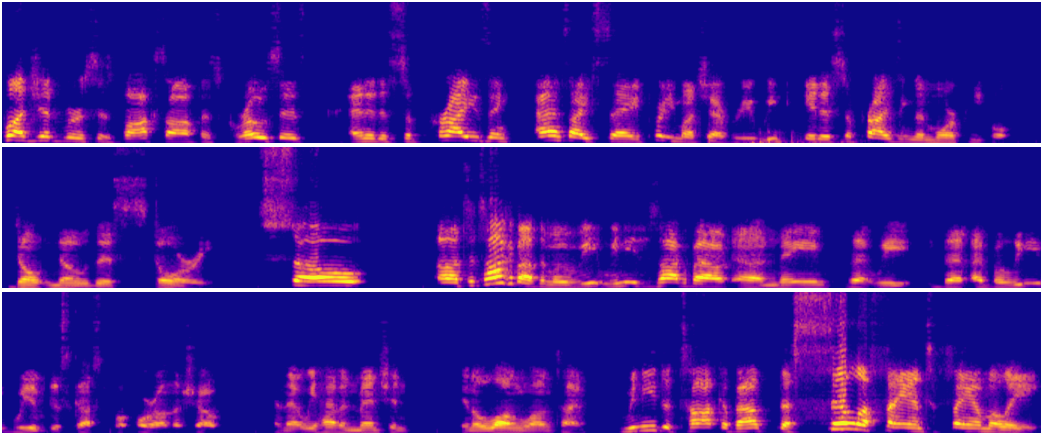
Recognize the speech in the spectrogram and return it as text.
budget versus box office grosses. And it is surprising, as I say pretty much every week, it is surprising that more people don't know this story. So, uh, to talk about the movie, we need to talk about a name that we that I believe we have discussed before on the show, and that we haven't mentioned in a long, long time. We need to talk about the Silliphant family.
